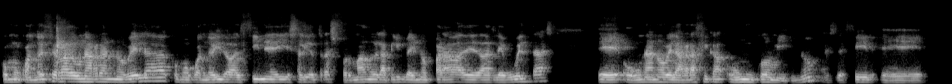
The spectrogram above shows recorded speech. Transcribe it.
Como cuando he cerrado una gran novela, como cuando he ido al cine y he salido transformando de la película y no paraba de darle vueltas, eh, o una novela gráfica o un cómic, ¿no? Es decir, eh,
